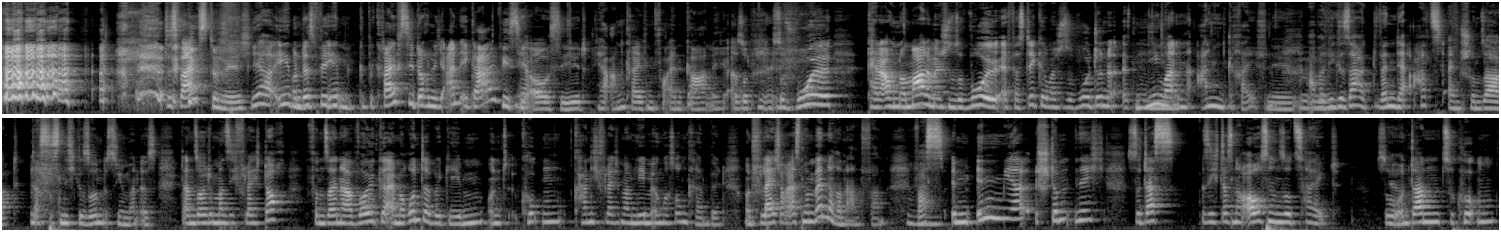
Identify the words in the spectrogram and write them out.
Das weißt du nicht. Ja, eben, Und deswegen eben. begreifst sie doch nicht an, egal wie sie Ja. aussieht. Ja, angreifen vor allem gar nicht. Also sowohl, keine Ahnung, normale Menschen, sowohl etwas dickere Menschen, sowohl dünne, also niemanden angreifen. Nee, mhm. Aber wie gesagt, wenn der Arzt einem schon sagt, dass es nicht gesund ist, wie man ist, dann sollte man sich vielleicht doch von seiner Wolke einmal runterbegeben und gucken, kann ich vielleicht in meinem Leben irgendwas umkrempeln. Und vielleicht auch erstmal im Inneren anfangen. Was im, in mir stimmt nicht, sodass sich das nach außen so zeigt. So, und dann zu gucken,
